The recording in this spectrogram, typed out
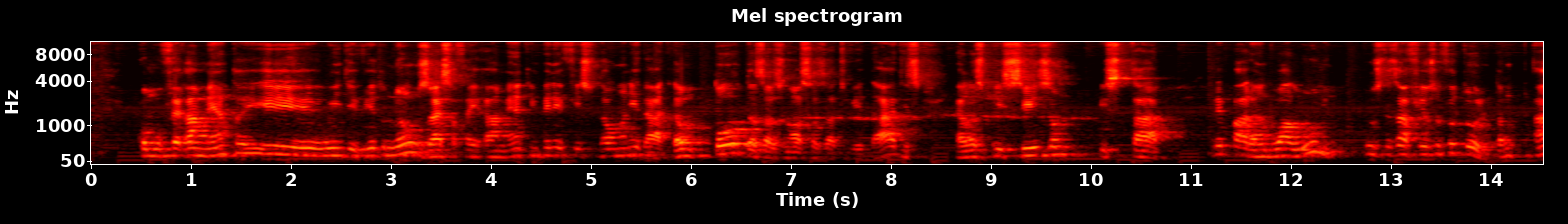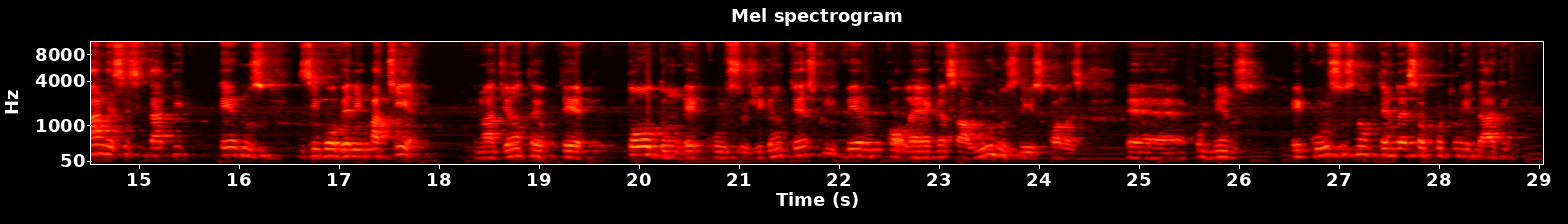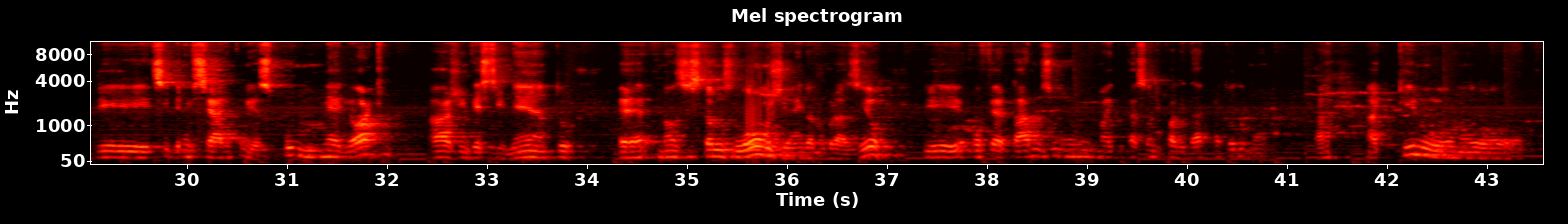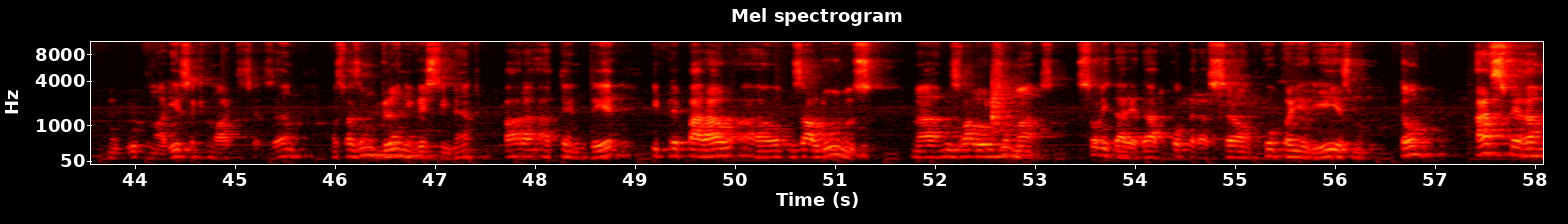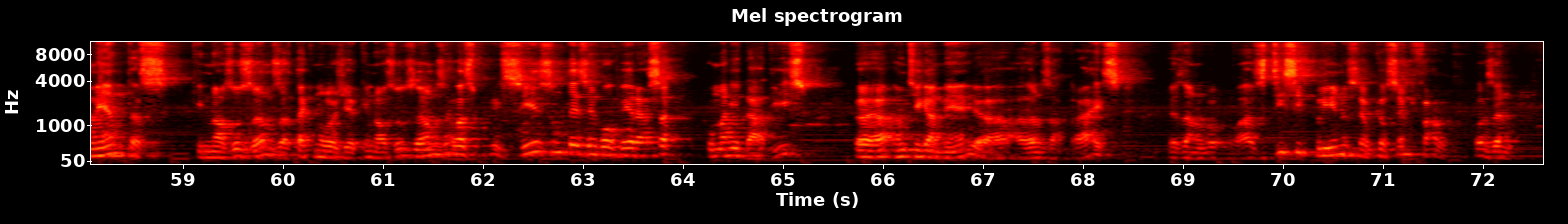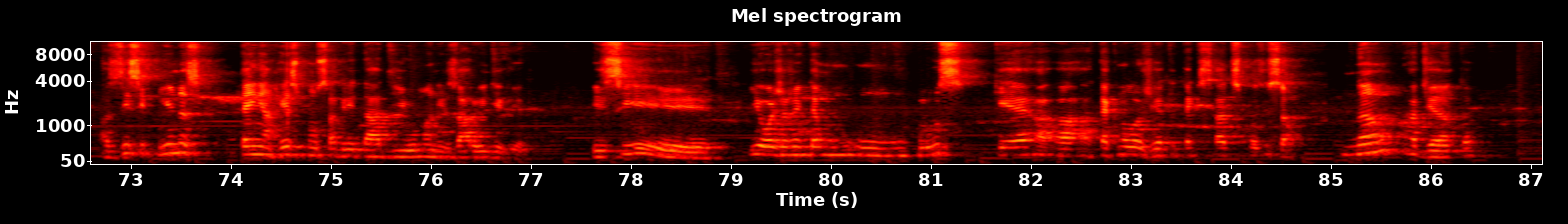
como ferramenta e o indivíduo não usar essa ferramenta em benefício da humanidade. Então, todas as nossas atividades, elas precisam estar preparando o aluno para os desafios do futuro. Então, há necessidade de termos, desenvolver empatia. Não adianta eu ter todo um recurso gigantesco e ver colegas, alunos de escolas é, com menos recursos não tendo essa oportunidade de se beneficiarem com isso. Por melhor que haja investimento, é, nós estamos longe ainda no Brasil de ofertarmos uma educação de qualidade para todo mundo. Tá? Aqui no, no, no, Grupo Marista, aqui no Arte Cesano, nós fazemos um grande investimento para atender e preparar uh, os alunos na, nos valores humanos. Solidariedade, cooperação, companheirismo. Então, as ferramentas que nós usamos, a tecnologia que nós usamos, elas precisam desenvolver essa humanidade. Isso, uh, antigamente, há anos atrás, as disciplinas, é o que eu sempre falo, Rosana, as disciplinas têm a responsabilidade de humanizar o indivíduo. E se e hoje a gente tem um, um plus que é a, a, tecnologia que tem que estar à disposição. Não adianta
